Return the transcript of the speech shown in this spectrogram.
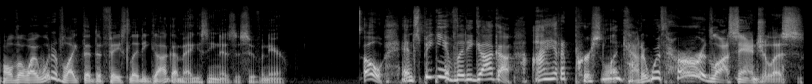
Although I would have liked that defaced Lady Gaga magazine as a souvenir. Oh, and speaking of Lady Gaga, I had a personal encounter with her in Los Angeles.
